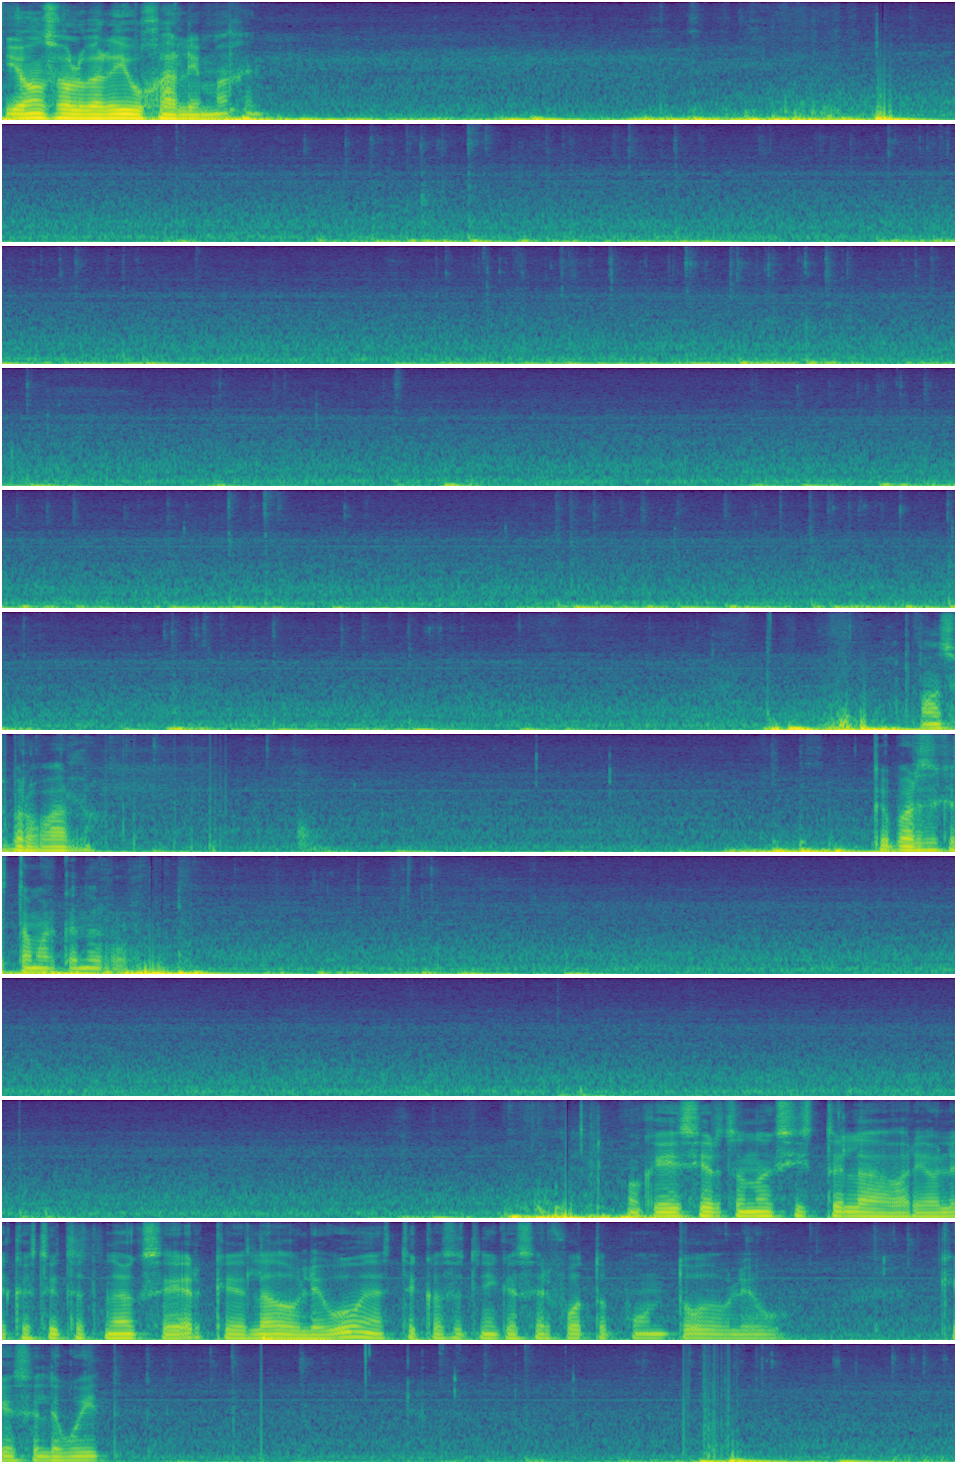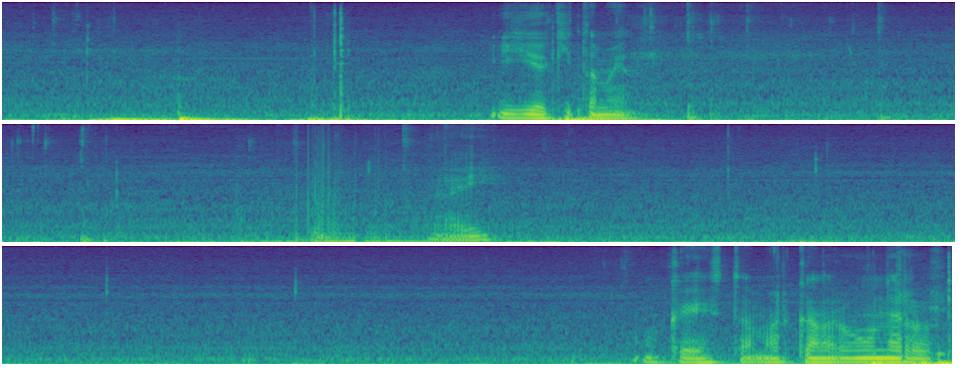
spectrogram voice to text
Y vamos a volver a dibujar la imagen. Probarlo. Que parece que está marcando error. Ok, es cierto, no existe la variable que estoy tratando de acceder, que es la W. En este caso tiene que ser foto.w, que es el de width. Y aquí también. Ahí. Ok, está marcando algún error.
